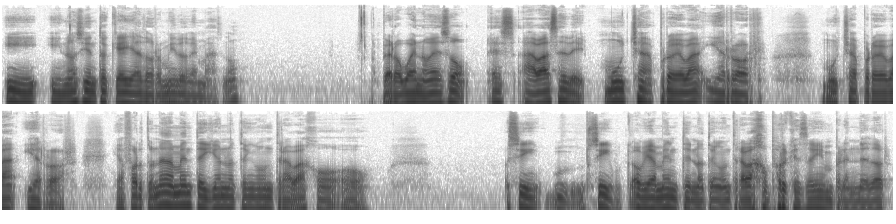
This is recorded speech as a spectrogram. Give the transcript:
y, y no siento que haya dormido de más, ¿no? Pero bueno, eso es a base de mucha prueba y error. Mucha prueba y error. Y afortunadamente yo no tengo un trabajo o... Sí, sí, obviamente no tengo un trabajo porque soy emprendedor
